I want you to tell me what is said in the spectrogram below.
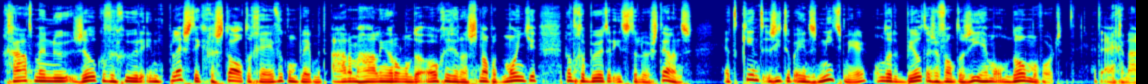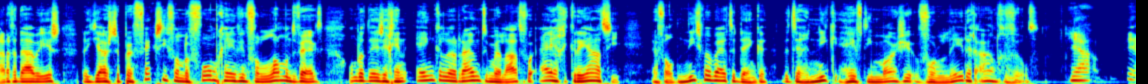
Gaat men nu zulke figuren in plastic gestalte geven, compleet met ademhaling, rollende oogjes en een snappend mondje, dan gebeurt er iets teleurstellends. Het kind ziet opeens niets meer, omdat het beeld en zijn fantasie hem ontnomen wordt. Het eigenaardige daarbij is dat juist de perfectie van de vormgeving verlammend werkt, omdat deze geen enkele ruimte meer laat voor eigen creatie. Er valt niets meer bij te denken, de techniek heeft die marge volledig aangevuld. Ja. Eh,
